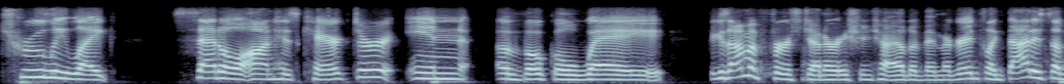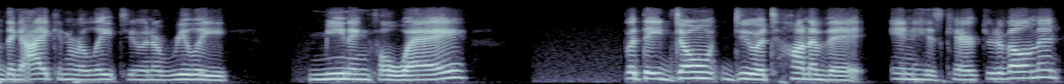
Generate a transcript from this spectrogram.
truly like settle on his character in a vocal way because I'm a first generation child of immigrants like that is something I can relate to in a really meaningful way. But they don't do a ton of it in his character development.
